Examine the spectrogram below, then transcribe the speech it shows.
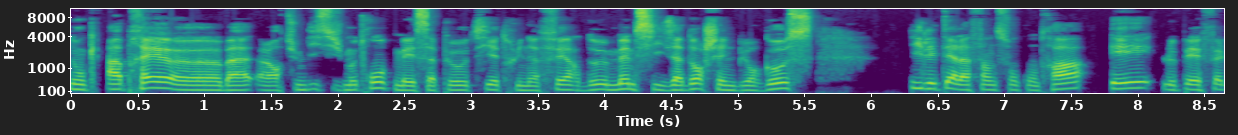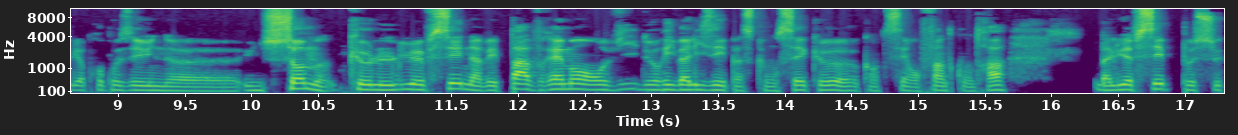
Donc après, euh, bah, alors tu me dis si je me trompe, mais ça peut aussi être une affaire de, même s'ils adorent Shane Burgos, il était à la fin de son contrat et le PFL lui a proposé une, euh, somme que l'UFC n'avait pas vraiment envie de rivaliser parce qu'on sait que euh, quand c'est en fin de contrat, bah, l'UFC se,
